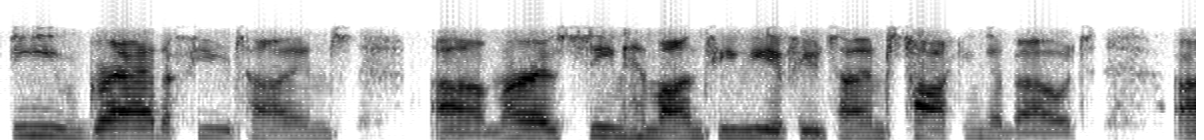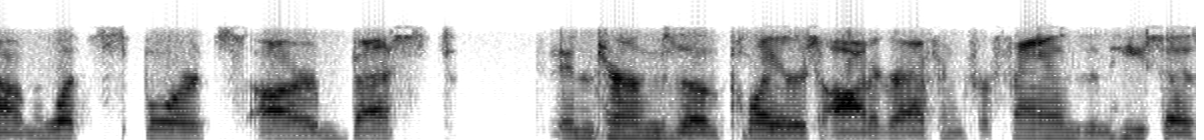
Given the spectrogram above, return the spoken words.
Steve Grad a few times, um, or I've seen him on TV a few times talking about um, what sports are best in terms of players autographing for fans, and he says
